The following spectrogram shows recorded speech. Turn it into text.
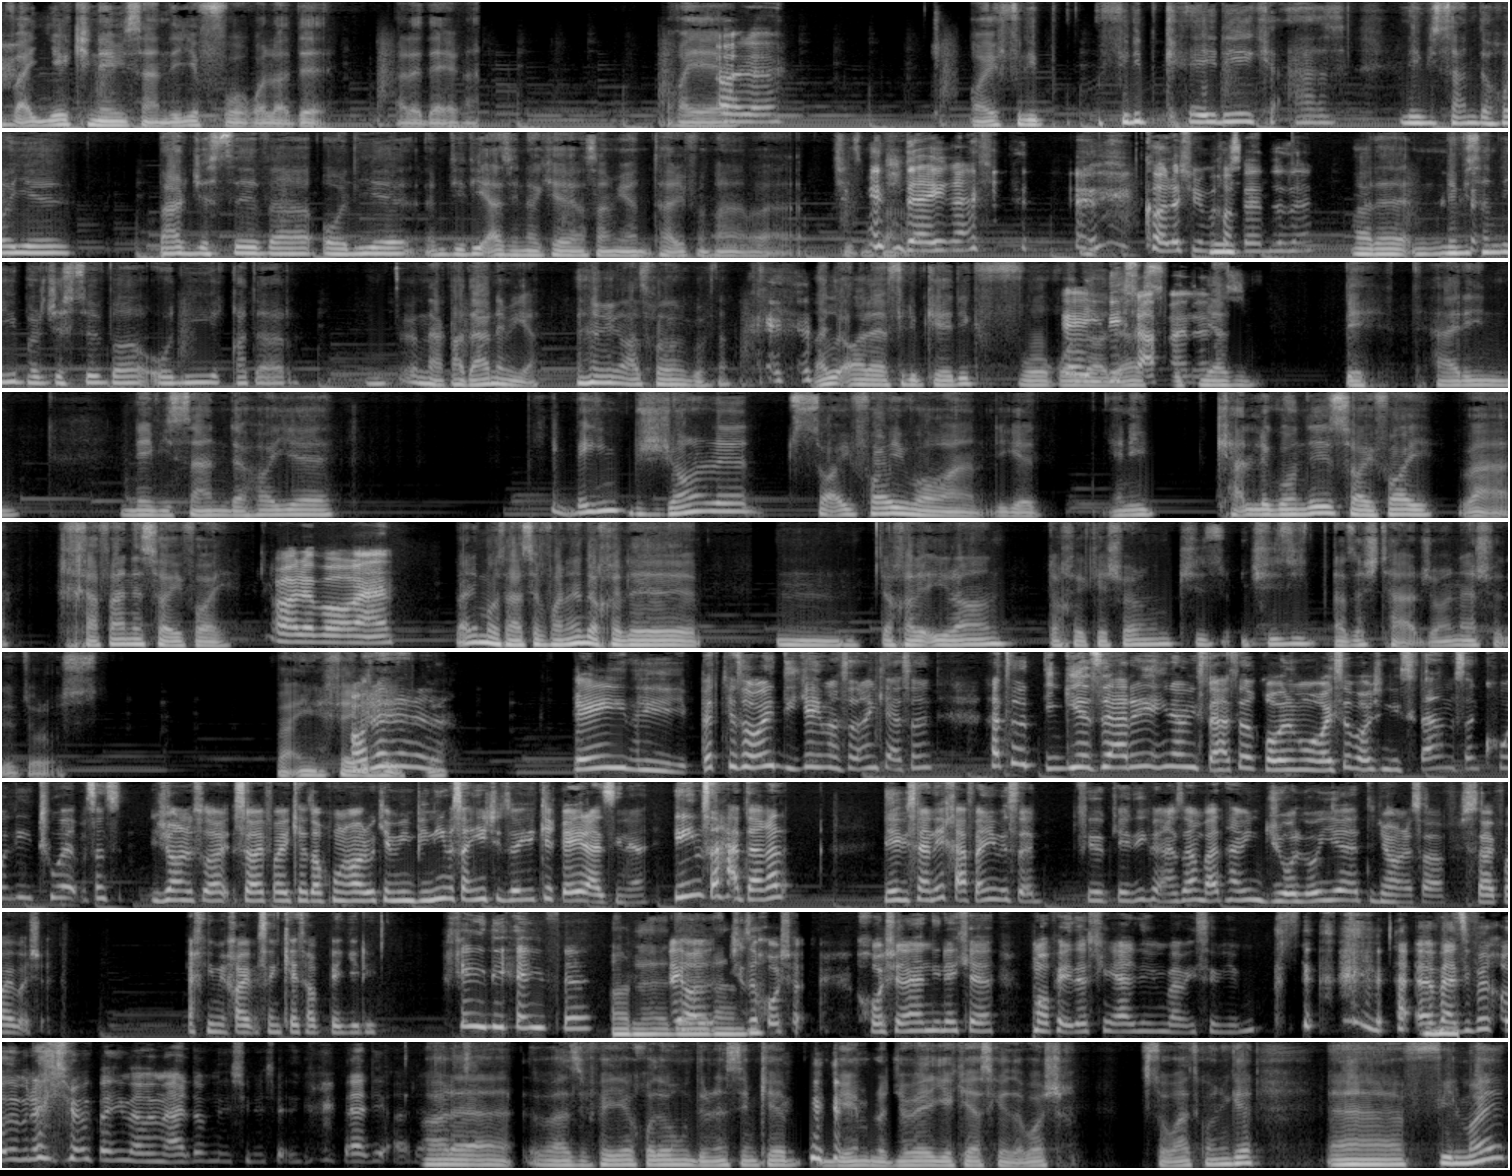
و یک نویسنده فوقالعاده. آره دقیقا. آقای آره. آقای فیلیپ فیلیپ کیدی که از نویسنده های برجسته و عالی دیدی از اینا که مثلا میان تعریف می‌کنن و چیز می‌کنن. دقیقا. کالاشون رو می‌خواد بندازن آره نویسنده برجسته و عالی قدر نه قدر نمیگم. از خودم گفتم. ولی آره فیلیپ کی دیک فوق العاده خیلی است خفنه. یکی از بهترین نویسنده های به این ژانر sci-fi واقعا دیگه. یعنی کله گنده sci-fi و خفن sci-fi. آره واقعا. ولی متاسفانه داخل داخل ایران داخل کشورمون چیز چیزی ازش ترجمه نشده درست. و این خیلی آره. خیلی. بعد کتاب های دیگه ای مثلا که اصلا حتی دیگه ذره این هم نیست حتی قابل مقایسه باش نیستن. مثلا کلی تو مثلا ژانر sci- sci-fi کتابخونه ها رو که می‌بینی مثلا یه چیزایی که غیر از اینه. این مثلا حداقل نویسنده خفنی مثل فیلیپ کی دیک به نظرم باید همین جلوی ژانر sci- sci-fi باشه. وقتی می‌خوای مثلا کتاب بگیری. خیلی حیفه. آره. چیز خوش خوشایند اینه که ما پیداش کردیم و می‌تونیم وظیفه خودمون رو اجرا کنیم و به مردم نشونش بدیم. ولی آره. آره وظیفه خودمون دونستیم که بیایم راجع به یکی از کتاباش صحبت کنیم که فیلم های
